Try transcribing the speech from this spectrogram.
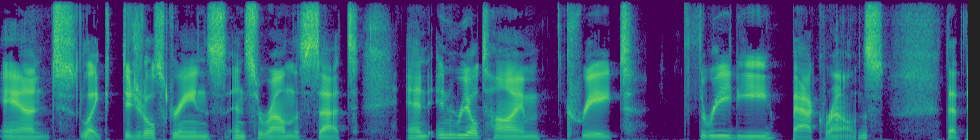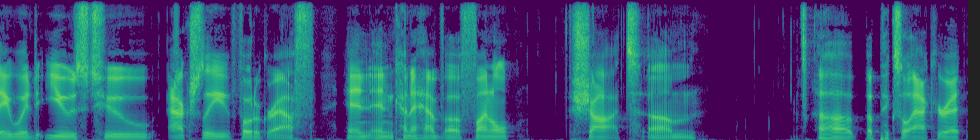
and like digital screens and surround the set, and in real time create 3D backgrounds that they would use to actually photograph and and kind of have a final shot, um, uh, a pixel accurate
